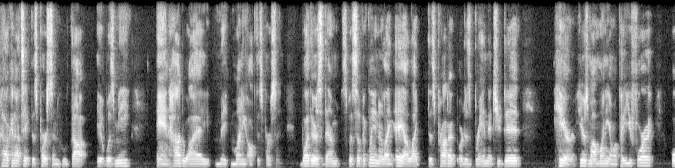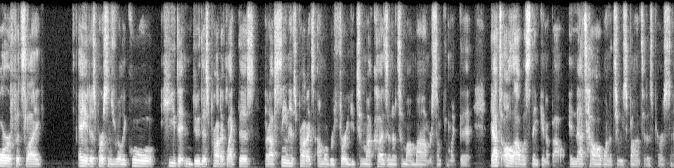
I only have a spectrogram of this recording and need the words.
how can I take this person who thought it was me and how do I make money off this person? Whether it's them specifically and they're like, hey, I like this product or this brand that you did. Here, here's my money. I'm going to pay you for it. Or if it's like, hey, this person's really cool. He didn't do this product like this, but I've seen his products. I'm going to refer you to my cousin or to my mom or something like that. That's all I was thinking about. And that's how I wanted to respond to this person.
